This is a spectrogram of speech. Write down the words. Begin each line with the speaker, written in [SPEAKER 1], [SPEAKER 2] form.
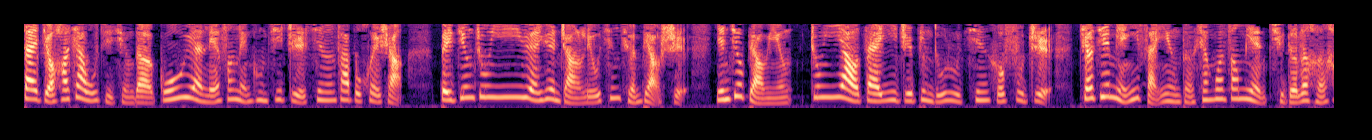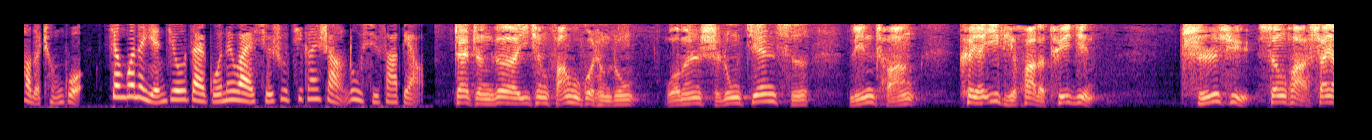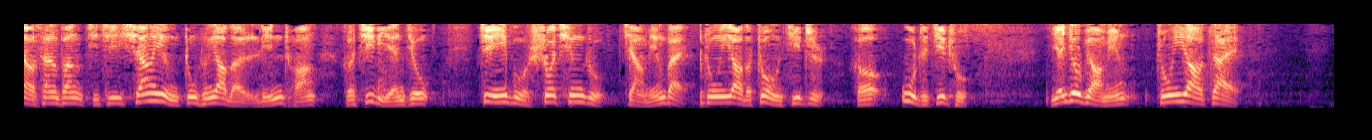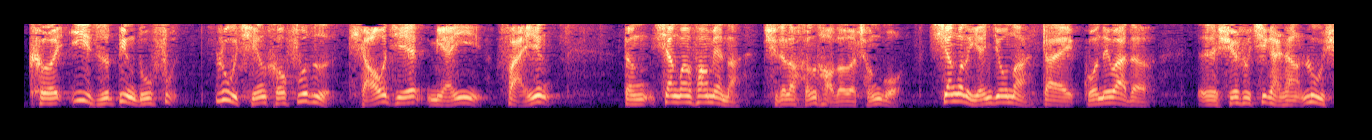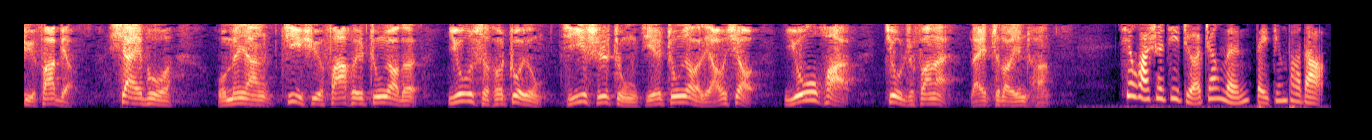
[SPEAKER 1] 在九号下午举行的国务院联防联控机制新闻发布会上，北京中医医院院长刘清泉表示，研究表明，中医药在抑制病毒入侵和复制、调节免疫反应等相关方面取得了很好的成果。相关的研究在国内外学术期刊上陆续发表。
[SPEAKER 2] 在整个疫情防护过程中，我们始终坚持临床科研一体化的推进。持续深化山药三方及其相应中成药的临床和机理研究，进一步说清楚、讲明白中医药的作用机制和物质基础。研究表明，中医药在可抑制病毒复入侵和复制、调节免疫反应等相关方面呢，取得了很好的成果。相关的研究呢，在国内外的呃学术期刊上陆续发表。下一步。我们要继续发挥中药的优势和作用，及时总结中药的疗效，优化救治方案，来指导临床。
[SPEAKER 1] 新华社记者张文北京报道。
